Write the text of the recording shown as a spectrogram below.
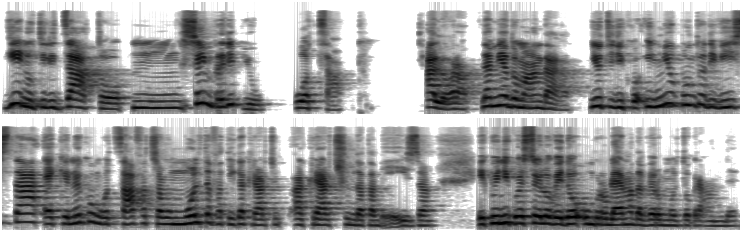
viene utilizzato mh, mm, sempre di più WhatsApp. Allora, la mia domanda è, io ti dico, il mio punto di vista è che noi con WhatsApp facciamo molta fatica a, crearci, a crearci un database e quindi questo io lo vedo un problema davvero molto grande.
